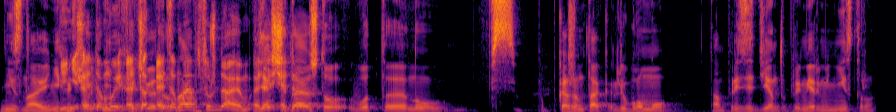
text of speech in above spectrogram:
не знаю, не, не хочу. Это мы, не это, это, это мы обсуждаем. Я это, считаю, это... что вот, э, ну, скажем так, любому там президенту, премьер-министру,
